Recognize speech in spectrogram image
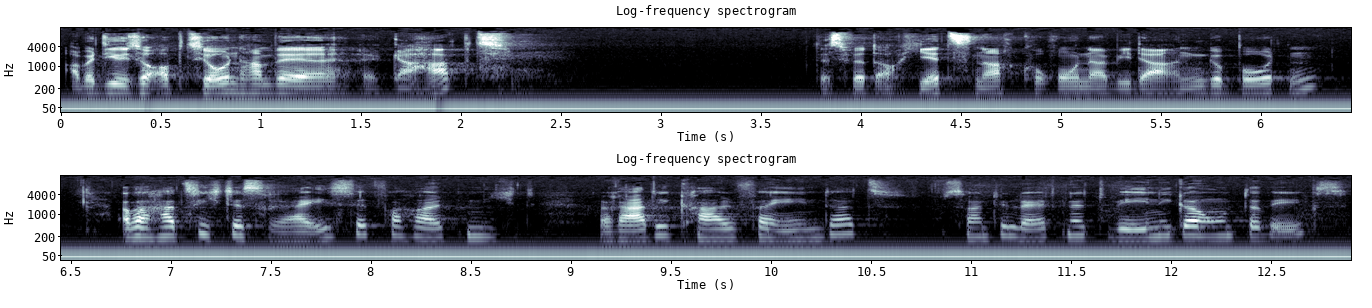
Aber diese Option haben wir gehabt. Das wird auch jetzt nach Corona wieder angeboten. Aber hat sich das Reiseverhalten nicht radikal verändert? Sind die Leute nicht weniger unterwegs?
